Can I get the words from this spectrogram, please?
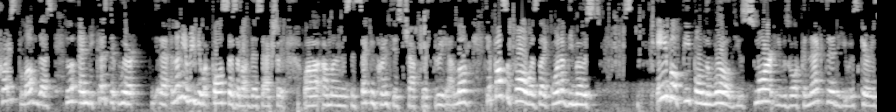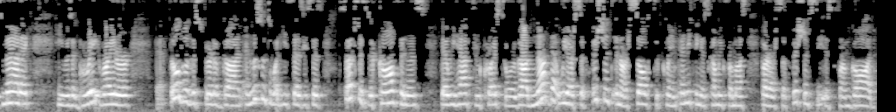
christ loved us and because we're uh, let me read you what paul says about this actually. Well i'm on this in second corinthians chapter 3 i love the apostle paul was like one of the most able people in the world. He was smart he was well connected he was charismatic he was a great writer filled with the Spirit of God. And listen to what he says. He says, Such is the confidence that we have through Christ our God. Not that we are sufficient in ourselves to claim anything is coming from us, but our sufficiency is from God,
